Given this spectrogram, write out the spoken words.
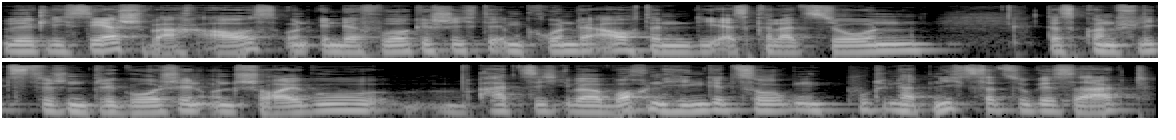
wirklich sehr schwach aus und in der Vorgeschichte im Grunde auch, denn die Eskalation des Konflikts zwischen Prigozhin und Shoigu hat sich über Wochen hingezogen. Putin hat nichts dazu gesagt,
